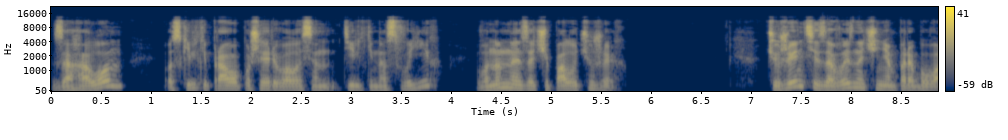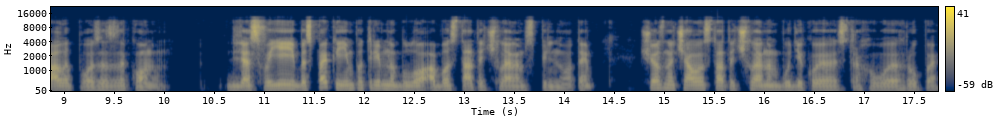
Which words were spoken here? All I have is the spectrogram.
Загалом, оскільки право поширювалося тільки на своїх, воно не зачіпало чужих. Чужинці за визначенням перебували поза законом. Для своєї безпеки їм потрібно було або стати членом спільноти, що означало стати членом будь-якої страхової групи,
